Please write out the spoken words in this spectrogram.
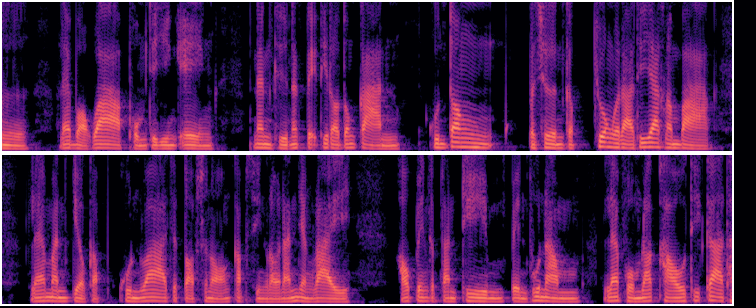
มือ และบอกว่าผมจะยิงเอง นั่นคือนักเตะที่เราต้องการ คุณต้องเผชิญกับช่วงเวลาที่ยากลำบาก และมันเกี่ยวกับคุณว่าจะตอบสนองกับสิ่งเหล่านั้นอย่างไร เขาเป็นกัปตันทีมเป็นผู้นำและผมรักเขาที่กล้าท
